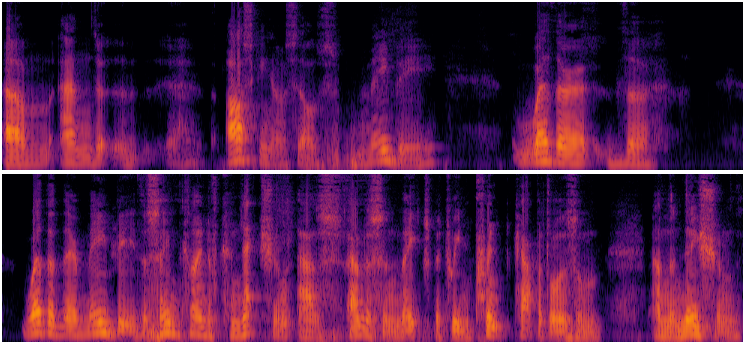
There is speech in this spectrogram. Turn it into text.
Um, and uh, asking ourselves maybe whether the whether there may be the same kind of connection as Anderson makes between print capitalism and the nation,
